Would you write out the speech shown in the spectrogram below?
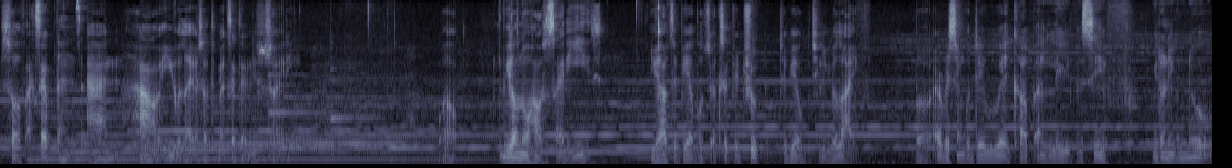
self acceptance and how you allow yourself to be accepted in society. Well, we all know how society is. You have to be able to accept your truth to be able to live your life. But every single day we wake up and live as if we don't even know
